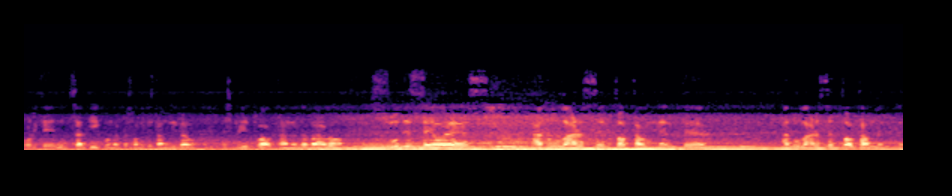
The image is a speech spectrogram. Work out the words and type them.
porque un tzadik, una persona que está en un nivel espiritual tan elevado, su deseo es anularse totalmente, anularse totalmente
